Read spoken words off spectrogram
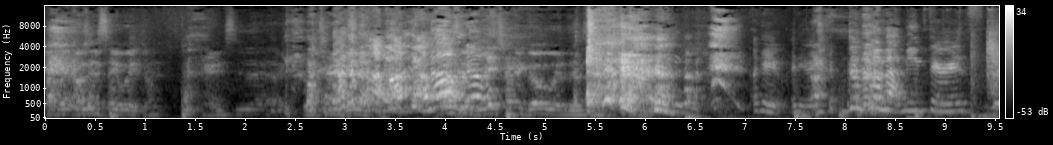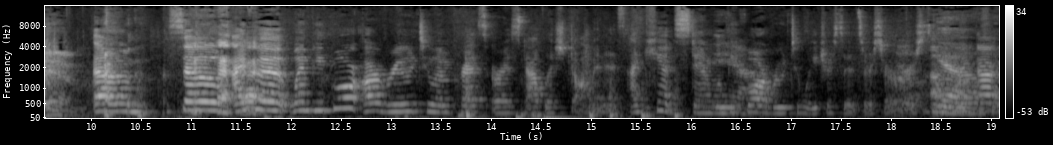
was, like, I was gonna say, wait, don't parents do that? Like, where you trying to get? I No, was like, no. where you trying to go with this? Okay, anyway, don't come at me, parents. Damn. Um, so I put when people are rude to impress or establish dominance. I can't stand when people are rude to waitresses or servers, stuff Yeah. like that.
